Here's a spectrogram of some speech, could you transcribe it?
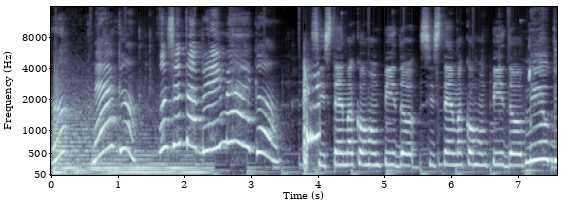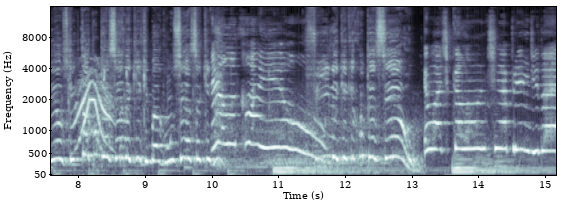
Hã? Megan, você tá bem, Megan? Sistema corrompido, sistema corrompido. Meu Deus, o que, que tá acontecendo aqui? Que bagunça é essa aqui? Ela caiu. Filha, o que, que aconteceu? Eu acho que ela não tinha aprendido a,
